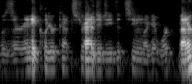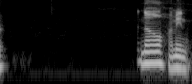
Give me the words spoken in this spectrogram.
Was there any clear cut strategy that seemed like it worked better? No, I mean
